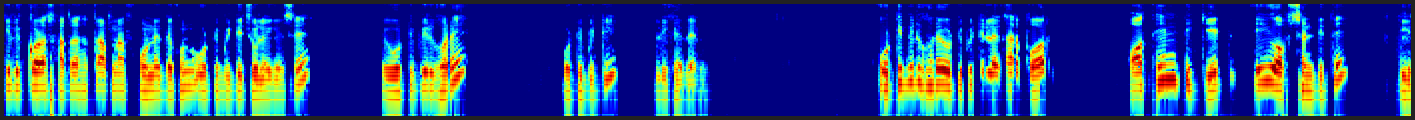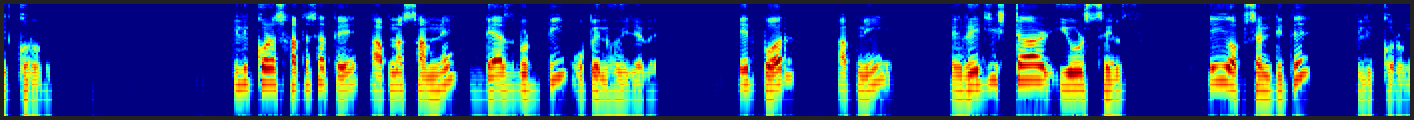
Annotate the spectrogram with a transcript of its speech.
ক্লিক করার সাথে সাথে আপনার ফোনে দেখুন ওটিপিটি চলে গেছে। এই ওটিপির ঘরে ওটিপিটি লিখে দেন। ওটিপির ঘরে ওটিপিটি লেখার পর অথেন্টিকেট এই অপশানটিতে ক্লিক করুন। ক্লিক করার সাথে সাথে আপনার সামনে ড্যাশবোর্ডটি ওপেন হয়ে যাবে। এরপর আপনি রেজিস্টার ইউর সেলফ এই অপশানটিতে ক্লিক করুন।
